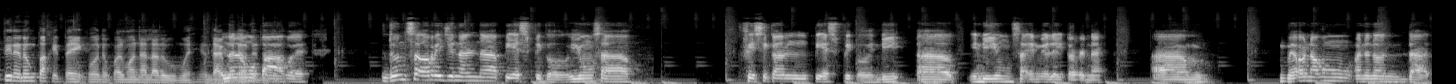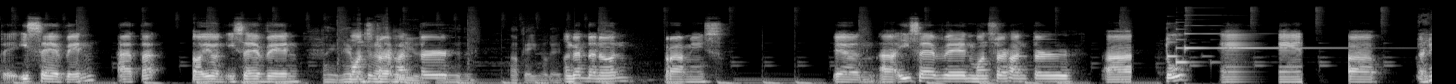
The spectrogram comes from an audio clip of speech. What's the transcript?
Tinanong pa kita eh kung ano pa mga nalaro mo eh. Ang dami na mo pa ako eh. Doon sa original na PSP ko, yung sa physical PSP ko, hindi ah, hindi yung sa emulator na. Um, meron akong ano noon dati, E7 ata. O yun, E7. Ay, Monster nalaro yun. Hunter. Okay, okay. Ang ganda nun, promise. Yan, uh, E7, Monster Hunter uh, 2, and, and uh, ano?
